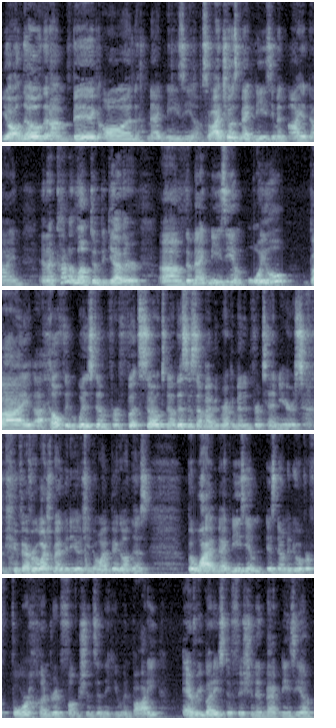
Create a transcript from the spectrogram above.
Y'all know that I'm big on magnesium. So I chose magnesium and iodine, and I kind of lumped them together. Um, the magnesium oil by uh, Health and Wisdom for foot soaks. Now, this is something I've been recommending for 10 years. if you've ever watched my videos, you know I'm big on this. But why? Magnesium is known to do over 400 functions in the human body. Everybody's deficient in magnesium.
